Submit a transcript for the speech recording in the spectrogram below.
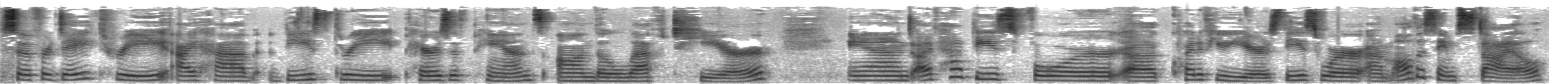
So for day three, I have these three pairs of pants on the left here. And I've had these for uh, quite a few years. These were um, all the same style.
